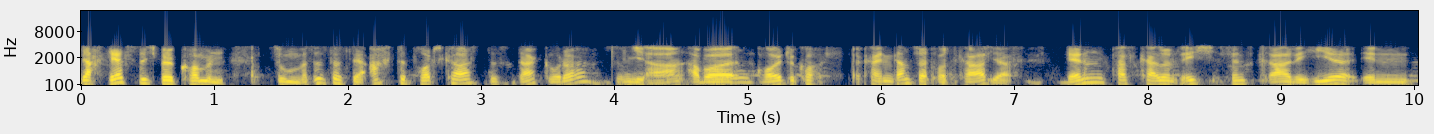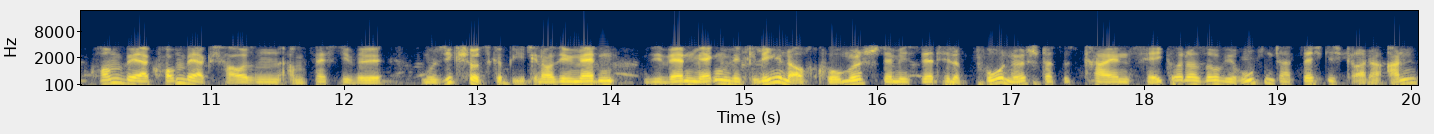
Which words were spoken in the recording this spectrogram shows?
Ja, herzlich willkommen zum, was ist das, der achte Podcast des DAC, oder? Ja, aber heute kommt kein ganzer Podcast. Ja. Denn Pascal und ich sind gerade hier in Homberg-Hombergshausen am Festival Musikschutzgebiet. Genau, Sie werden, Sie werden merken, wir klingen auch komisch, nämlich sehr telefonisch. Das ist kein Fake oder so. Wir rufen tatsächlich gerade an,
